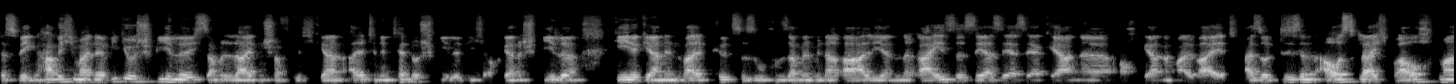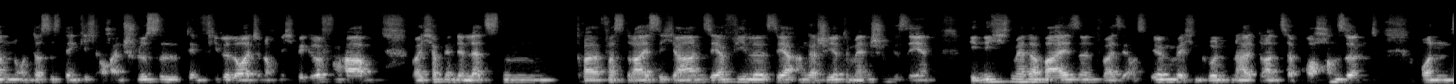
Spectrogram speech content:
deswegen habe ich meine Videospiele, ich sammle leidenschaftlich gern alte Nintendo-Spiele, die ich auch gerne spiele, gehe gerne in den Wald Pilze suchen, sammle Mineralien, reise sehr, sehr, sehr gerne, auch gerne mal weit. Also diesen Ausgleich braucht man und das ist, denke ich, auch ein Schlüssel, den viele Leute noch nicht begriffen haben, weil ich habe in den letzten fast 30 Jahren sehr viele sehr engagierte Menschen gesehen, die nicht mehr dabei sind, weil sie aus irgendwelchen Gründen halt dran zerbrochen sind. Und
